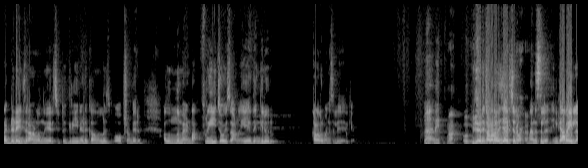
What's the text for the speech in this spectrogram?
റെഡ് ഡേഞ്ചർ ആണല്ലോ എന്ന് വിചാരിച്ചിട്ട് ഗ്രീൻ എടുക്കാമെന്നുള്ള ഓപ്ഷൻ വരും. അതൊന്നും വേണ്ട. ഫ്രീ ചോയ്സ് ആണ്. ഏതെങ്കിലും ഒരു കളർ മനസ്സിൽ വിചാരിക്കാം ആ, wait. ആ ഓ, ഇപ്പൊ ഒരു കളർ വിചാരിച്ചല്ലോ മനസ്സിൽ എനിക്ക് അറിയില്ല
